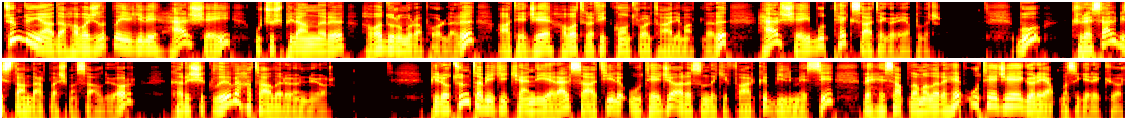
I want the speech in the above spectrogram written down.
Tüm dünyada havacılıkla ilgili her şey, uçuş planları, hava durumu raporları, ATC hava trafik kontrol talimatları, her şey bu tek saate göre yapılır. Bu, küresel bir standartlaşma sağlıyor, karışıklığı ve hataları önlüyor. Pilotun tabii ki kendi yerel saatiyle UTC arasındaki farkı bilmesi ve hesaplamaları hep UTC'ye göre yapması gerekiyor.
